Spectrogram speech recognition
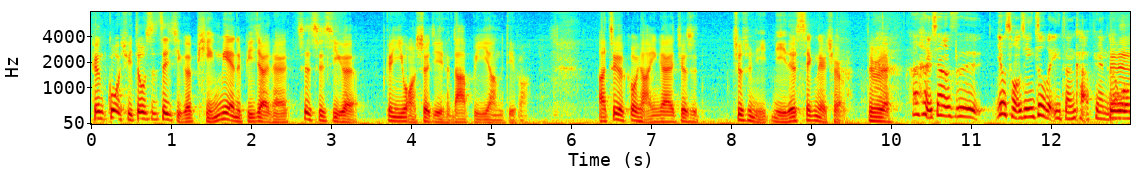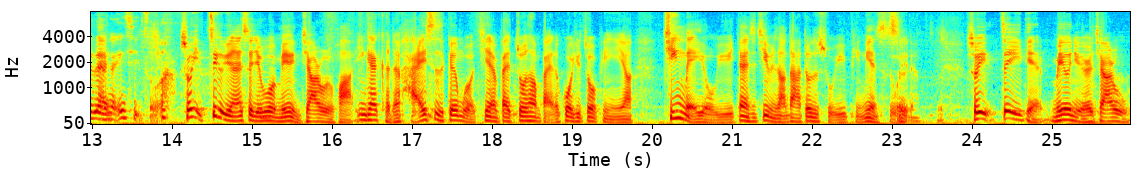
跟过去都是这几个平面的比较起来，这是一个跟以往设计很大不一样的地方。啊，这个构想应该就是就是你你的 signature 了，对不对？它很像是又重新做了一张卡片，然后对对对我们两个一起做。所以这个原来设计如果没有你加入的话，应该可能还是跟我现在在桌上摆的过去作品一样精美有余，但是基本上大家都是属于平面思维的，所以这一点没有女儿加入，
